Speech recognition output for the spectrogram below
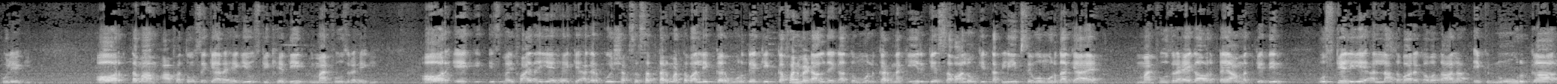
پھولے گی۔ اور تمام آفتوں سے کیا رہے گی؟ اس کی کھیتی محفوظ رہے گی۔ اور ایک اس میں فائدہ یہ ہے کہ اگر کوئی شخص ستر مرتبہ لکھ کر مردے کی کفن میں ڈال دے گا، تو منکر نکیر کے سوالوں کی تکلیف سے وہ مردہ کیا ہے؟ محفوظ رہے گا۔ اور قیامت کے دن اس کے لیے اللہ تبارک و تعالی ایک نور کا،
